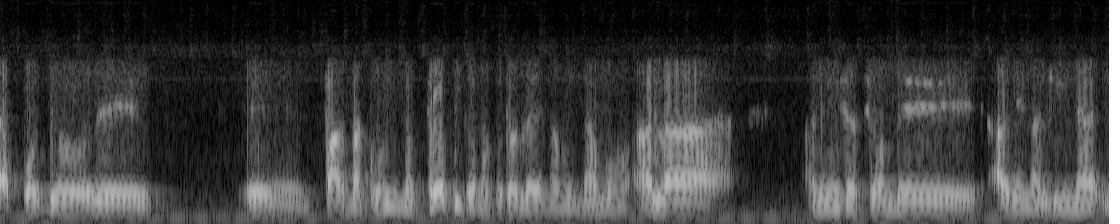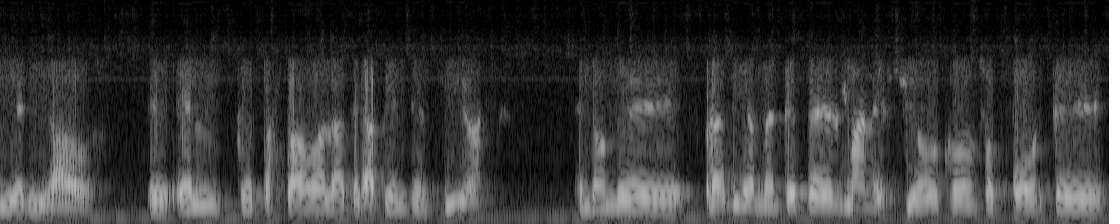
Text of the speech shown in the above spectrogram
apoyo de fármacos inotrópicos, nosotros le denominamos a la administración de adrenalina y derivados. Eh, él fue pasado a la terapia intensiva, en donde prácticamente permaneció con soporte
